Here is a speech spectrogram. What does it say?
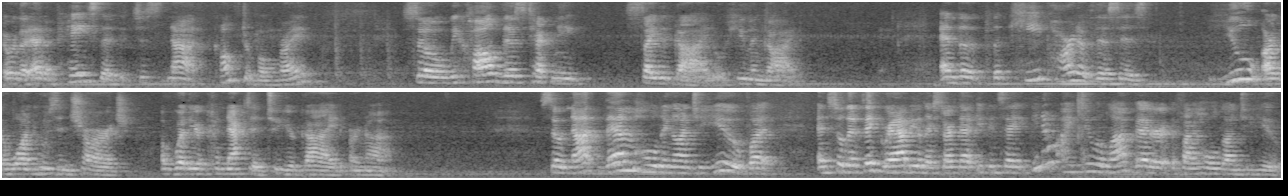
or at a pace that it's just not comfortable, right? So we call this technique sighted guide or human guide. And the, the key part of this is you are the one who's in charge of whether you're connected to your guide or not. So not them holding on to you, but, and so then if they grab you and they start that, you can say, you know, I do a lot better if I hold on to you.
